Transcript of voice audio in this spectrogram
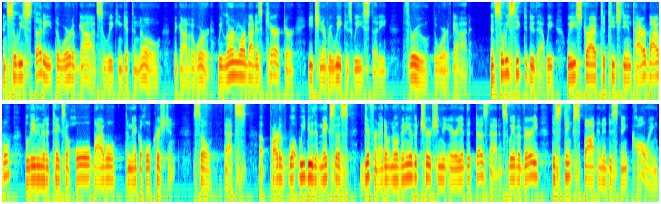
And so we study the Word of God so we can get to know the God of the Word. We learn more about his character each and every week as we study through the Word of God. And so we seek to do that. We, we strive to teach the entire Bible, believing that it takes a whole Bible to make a whole Christian. So that's uh, part of what we do that makes us different. I don't know of any other church in the area that does that. And so we have a very distinct spot and a distinct calling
